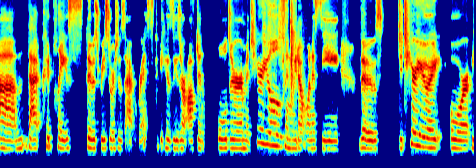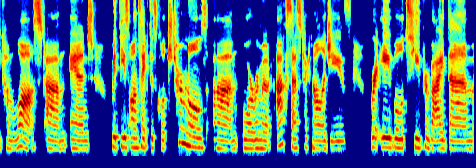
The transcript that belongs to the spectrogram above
um, that could place those resources at risk because these are often older materials and we don't want to see those deteriorate or become lost. Um, and with these on-site physical terminals um, or remote access technologies, we're able to provide them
